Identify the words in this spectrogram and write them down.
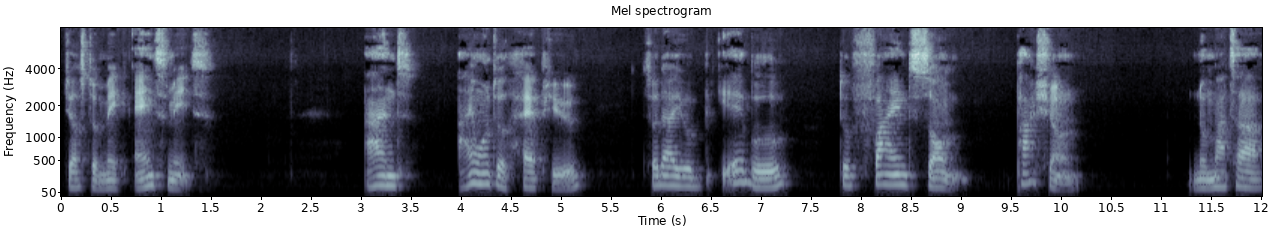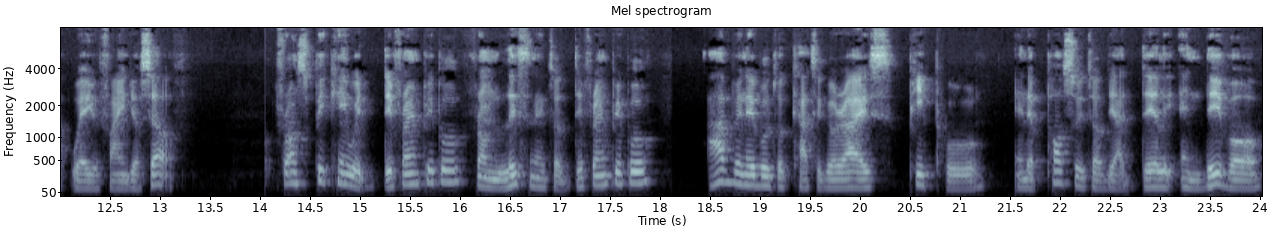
just to make ends meet. And I want to help you so that you'll be able to find some passion no matter where you find yourself. From speaking with different people, from listening to different people, I've been able to categorize people in the pursuit of their daily endeavor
